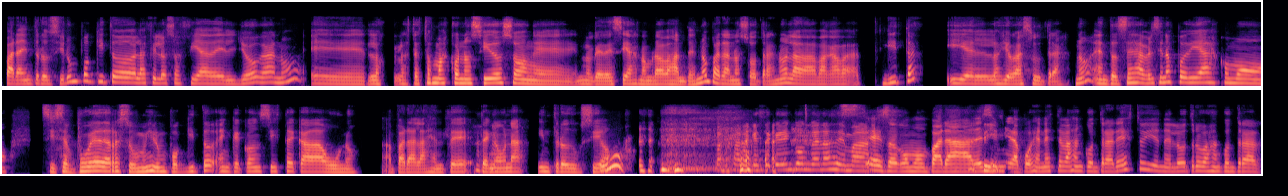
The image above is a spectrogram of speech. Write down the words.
para introducir un poquito la filosofía del yoga, ¿no? Eh, los, los textos más conocidos son eh, lo que decías, nombrabas antes, ¿no? Para nosotras, ¿no? La Bhagavad Gita y el- los Yoga Sutras, ¿no? Entonces, a ver si nos podías como, si se puede resumir un poquito en qué consiste cada uno, ah, para la gente tenga una introducción. Para que se queden con ganas de más. Eso, como para decir, Sí. mira, pues en este vas a encontrar esto y en el otro vas a encontrar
